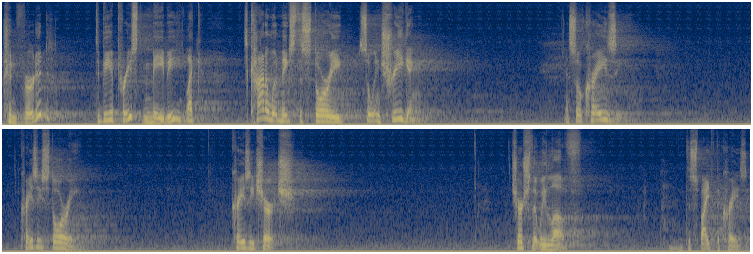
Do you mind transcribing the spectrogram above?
converted? to be a priest? Maybe. Like, it's kind of what makes the story so intriguing and so crazy. Crazy story. Crazy church. Church that we love, despite the crazy.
